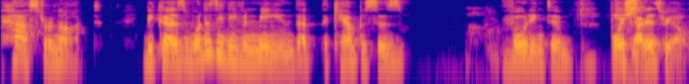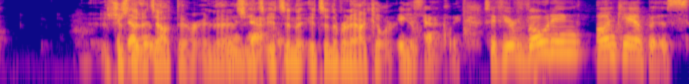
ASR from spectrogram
passed or not. Because what does it even mean that the campus is voting to boycott Just, Israel? It's just it that it's out there, and then exactly. it's, it's, in the it's in the vernacular. Exactly. Yeah. So if you're voting on campus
